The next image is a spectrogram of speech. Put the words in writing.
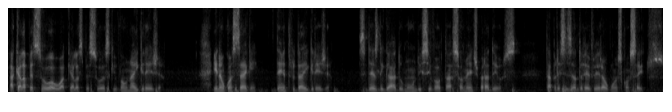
Aquela pessoa ou aquelas pessoas que vão na igreja e não conseguem, dentro da igreja, se desligar do mundo e se voltar somente para Deus, está precisando rever alguns conceitos.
